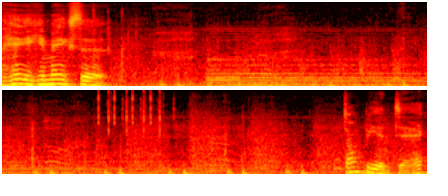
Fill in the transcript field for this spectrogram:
Hey, he makes it. Don't be a dick.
